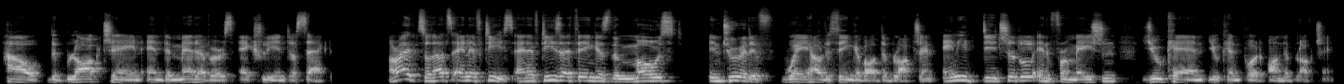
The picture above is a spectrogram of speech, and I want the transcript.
how the blockchain and the metaverse actually intersect. All right, so that's NFTs. NFTs, I think, is the most intuitive way how to think about the blockchain. Any digital information you can you can put on the blockchain.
